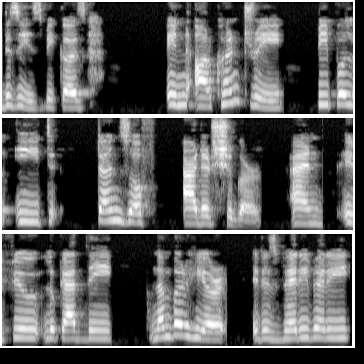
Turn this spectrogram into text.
disease. Because in our country people eat tons of added sugar. And if you look at the number here it is very very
